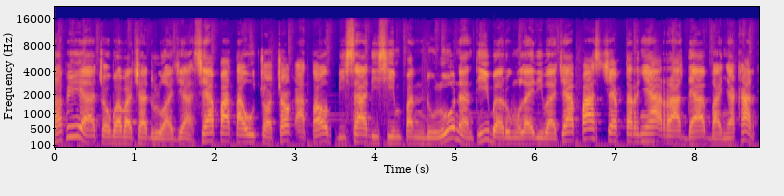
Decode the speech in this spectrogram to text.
Tapi ya coba baca dulu aja. Siapa tahu cocok atau bisa disimpan dulu nanti baru mulai dibaca pas chapternya rada banyakan.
